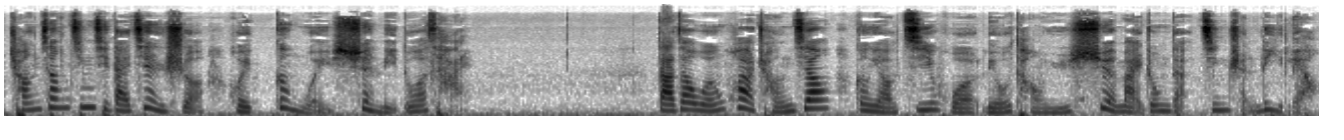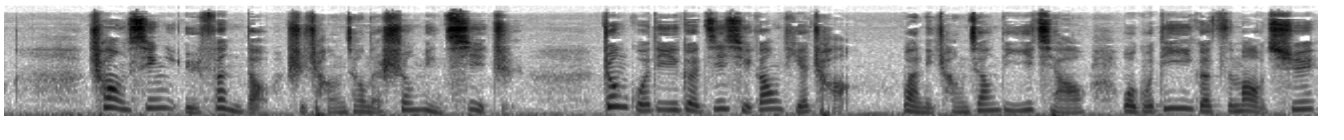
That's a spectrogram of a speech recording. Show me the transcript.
长江经济带建设会更为绚丽多彩。打造文化长江，更要激活流淌于血脉中的精神力量。创新与奋斗是长江的生命气质。中国第一个机器钢铁厂，万里长江第一桥，我国第一个自贸区，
